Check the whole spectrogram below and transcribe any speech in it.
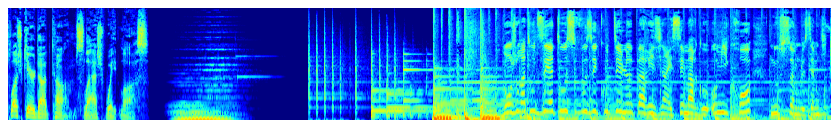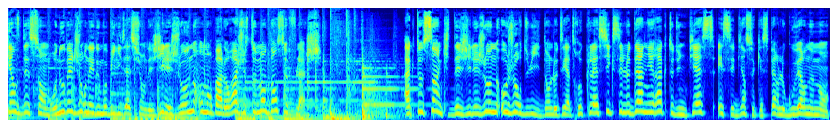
plushcare.com slash weight loss. Bonjour à toutes et à tous, vous écoutez Le Parisien et c'est Margot au micro. Nous sommes le samedi 15 décembre, nouvelle journée de mobilisation des Gilets jaunes. On en parlera justement dans ce flash. Acte 5 des Gilets jaunes aujourd'hui. Dans le théâtre classique, c'est le dernier acte d'une pièce et c'est bien ce qu'espère le gouvernement.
